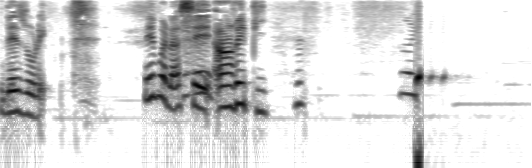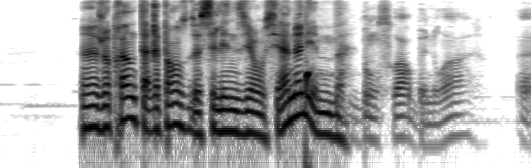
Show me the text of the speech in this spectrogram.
Désolée. Mais voilà, c'est un répit. Euh, je vais prendre ta réponse de Céline Dion aussi. Anonyme. Bonsoir Benoît. Euh,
